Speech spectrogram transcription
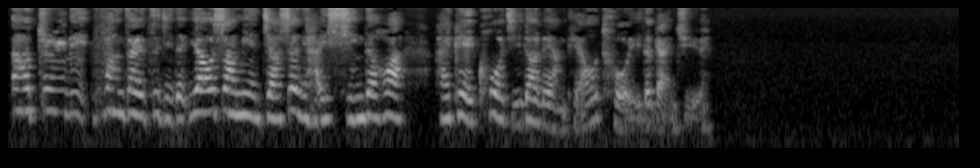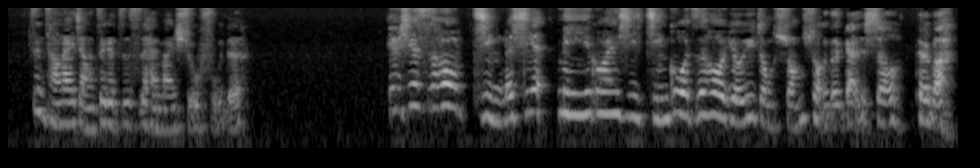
然后注意力放在自己的腰上面。假设你还行的话，还可以扩及到两条腿的感觉。正常来讲，这个姿势还蛮舒服的。有些时候紧了些，没关系，紧过之后有一种爽爽的感受，对吧？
